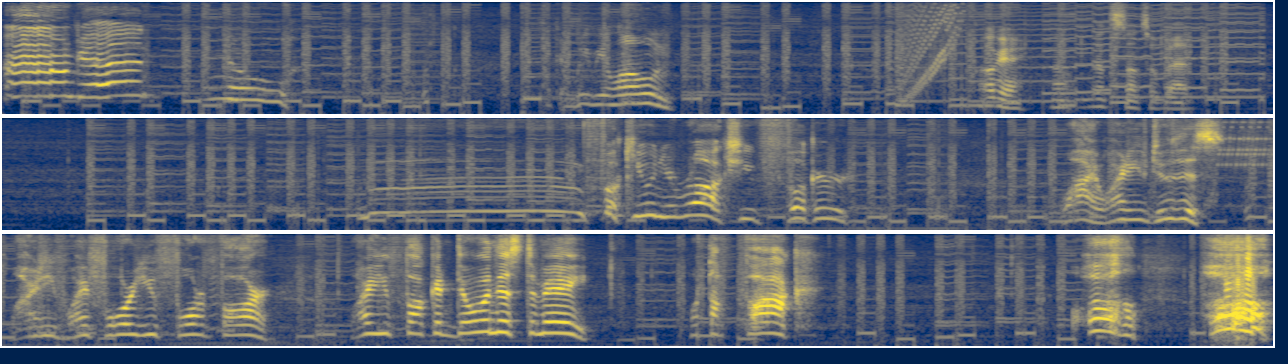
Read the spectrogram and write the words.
Oh god! No! Fucking leave me alone. Okay, that's not so bad. Mm, fuck you and your rocks, you fucker! Why? Why do you do this? Why do you, why for you for far? Why are you fucking doing this to me? What the fuck? Oh! Oh!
